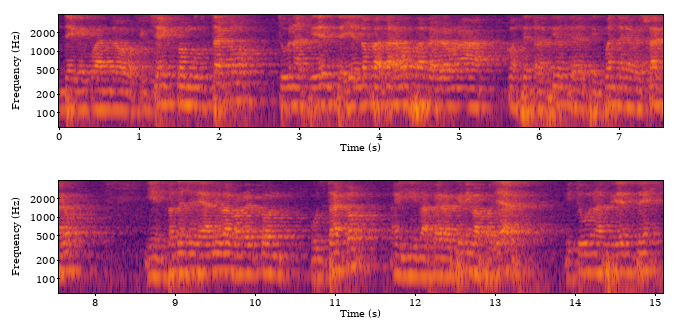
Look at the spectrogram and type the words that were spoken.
de que cuando fiché con Bultaco tuve un accidente yendo para Zaragoza, pero era una concentración del 50 aniversario y entonces ese año iba a correr con Bultaco y la federación iba a apoyar y tuve un accidente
